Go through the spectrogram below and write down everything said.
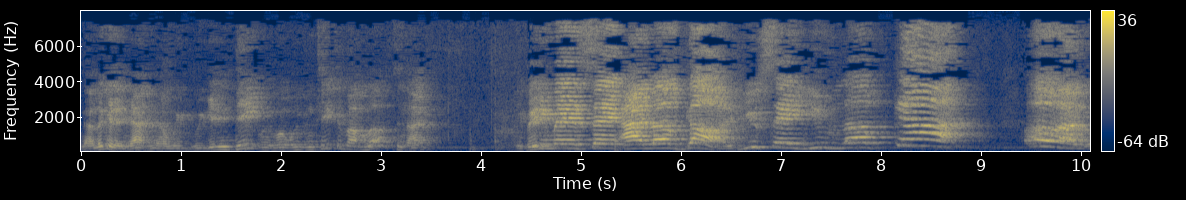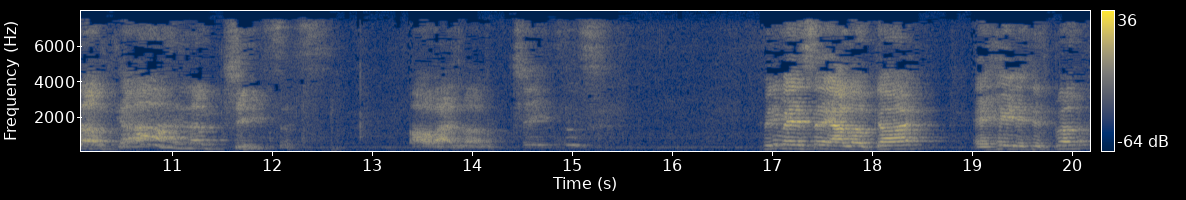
Now look at it now. Now we, we're getting deep with what we've been teaching about love tonight. If any man say, I love God, if you say you love God, oh, I love God, I love Jesus. Oh, I love Jesus. If any man say, I love God and hated his brother,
